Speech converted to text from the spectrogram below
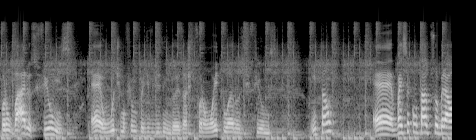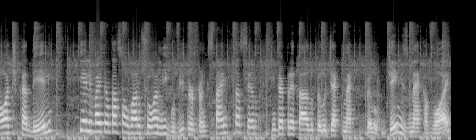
foram vários filmes. É, o último filme foi dividido em dois, eu acho que foram oito anos de filmes. Então, é, vai ser contado sobre a ótica dele, e ele vai tentar salvar o seu amigo Victor Frankenstein, que está sendo interpretado pelo Jack Mac, pelo James McAvoy,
